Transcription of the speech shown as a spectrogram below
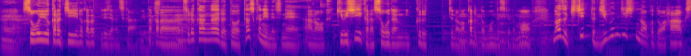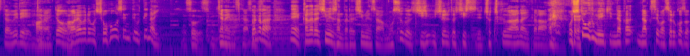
ええ。そういう形の方っているじゃないですか。いましたね。だから、それ考えると、確かにですね、あの、厳しいから相談に来るっていうのは分かると思うんですけどもまずきちっと自分自身のことを把握した上でじゃないと、はいはい我々も処方箋って打てないそうですよね。じゃないですか。だからね、必ず清水さんだったら清水さんはもうすぐし収入と支出で貯蓄が合わないから、もう使途不明金なかなくせばそれこそ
